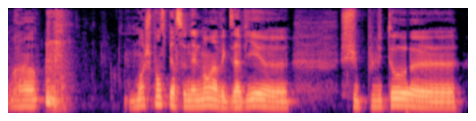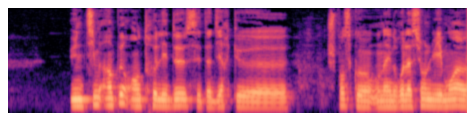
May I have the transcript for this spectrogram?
Ben, moi, je pense personnellement avec Xavier, euh, je suis plutôt euh, une team un peu entre les deux, c'est-à-dire que euh, je pense qu'on a une relation lui et moi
